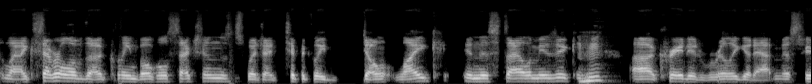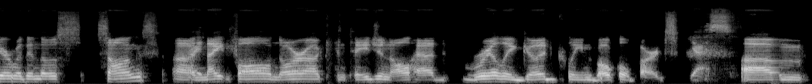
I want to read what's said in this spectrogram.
like several of the clean vocal sections, which I typically don't like in this style of music, mm-hmm. uh, created really good atmosphere within those songs. Uh, right. Nightfall, Nora, Contagion all had really good, clean vocal parts. Yes. Um,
